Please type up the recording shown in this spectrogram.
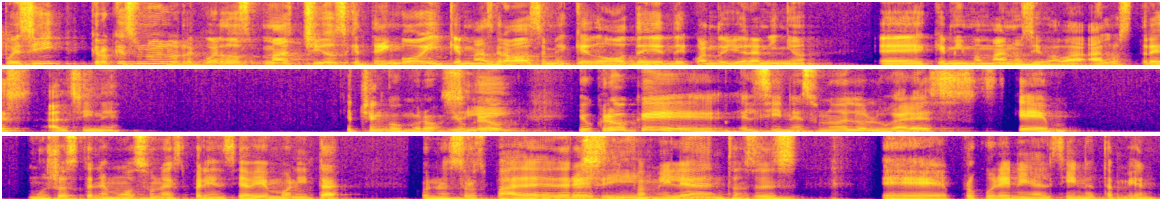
Pues sí, creo que es uno de los recuerdos más chidos que tengo y que más grabado se me quedó de, de cuando yo era niño, eh, que mi mamá nos llevaba a los tres al cine. Qué chingón, bro. Yo, Sí. creo, yo creo que el cine es uno de los lugares que muchos tenemos una experiencia bien bonita con nuestros padres Sí. y familia. Entonces, eh, procuren ir al cine también.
